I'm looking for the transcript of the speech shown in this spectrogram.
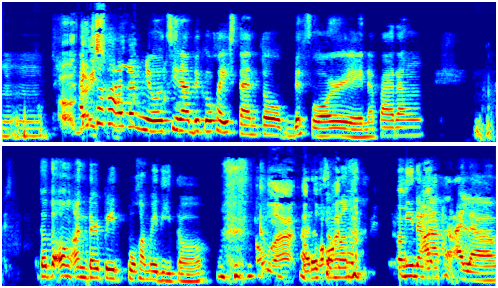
Mm-mm. Oh, Ay, guys, saka alam nyo, sinabi ko kay Stanto before eh, na parang totoong underpaid po kami dito. oo nga. Para sa mga hindi nakakaalam.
